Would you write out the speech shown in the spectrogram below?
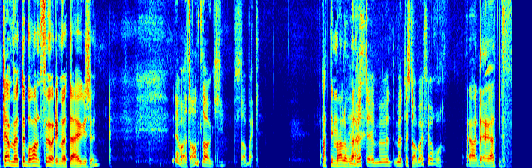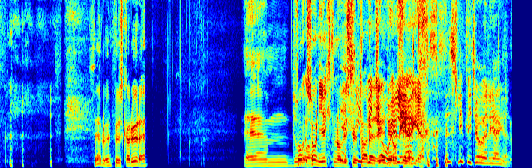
Hvem møtte Brann før de møtte Haugesund? Det var et annet lag. Stabæk. Ett imellom der. Møtte, møtte Stabæk før òg. Ja, det er rett. Ser du? Husker du det? Ehm, da, Så, sånn gikk det når vi skulle ta det ryddig og fint. Sleepy Joe hele gjengen.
